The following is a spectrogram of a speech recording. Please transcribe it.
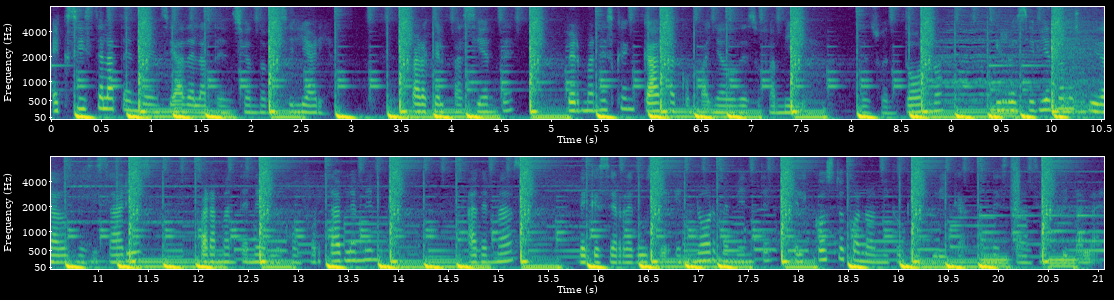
existe la tendencia de la atención domiciliaria para que el paciente permanezca en casa acompañado de su familia, en su entorno y recibiendo los cuidados necesarios para mantenerlo confortablemente, además de que se reduce enormemente el costo económico que implica una estancia hospitalaria.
